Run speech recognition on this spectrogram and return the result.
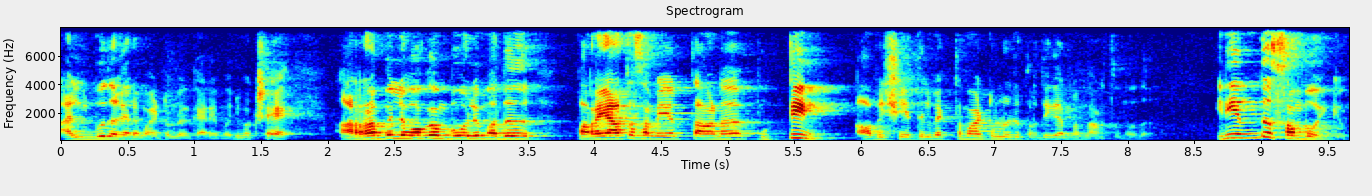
അത്ഭുതകരമായിട്ടുള്ള ഒരു കാര്യം. ഒരുപക്ഷെ അറബ് ലോകം പോലും അത് പറയാത്ത സമയത്താണ് പുട്ടിൻ ആ വിഷയത്തിൽ വ്യക്തമായിട്ടുള്ളൊരു പ്രതികരണം നടത്തുന്നത്. ഇനി എന്ത് സംഭവിക്കും?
